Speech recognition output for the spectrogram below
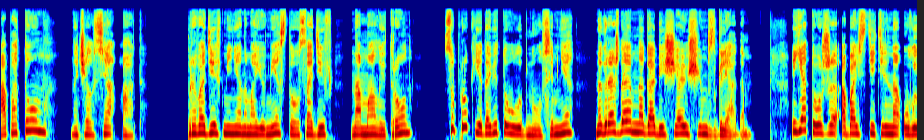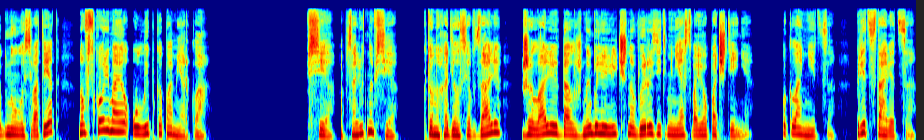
А потом начался ад. Проводив меня на мое место, усадив на малый трон, супруг ядовито улыбнулся мне, награждая многообещающим взглядом. Я тоже обольстительно улыбнулась в ответ, но вскоре моя улыбка померкла. Все, абсолютно все, кто находился в зале, желали и должны были лично выразить мне свое почтение. Поклониться, представиться,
